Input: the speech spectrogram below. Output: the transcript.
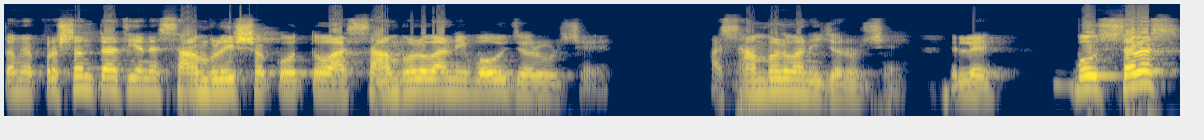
તમે પ્રસન્નતાથી એને સાંભળી શકો તો આ સાંભળવાની બહુ જરૂર છે. આ સાંભળવાની જરૂર છે. એટલે બહુ સરસ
